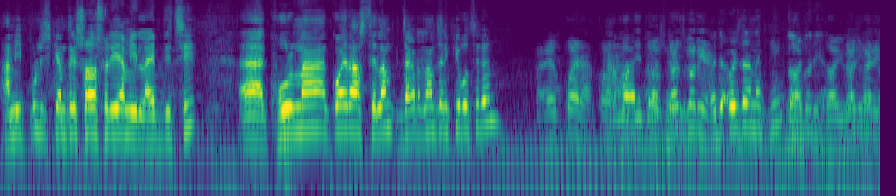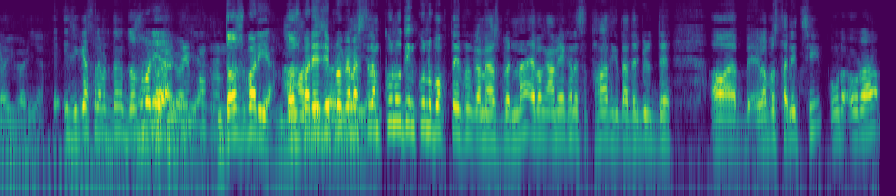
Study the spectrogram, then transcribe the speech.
আমি পুলিশ ক্যাম্প থেকে সরাসরি আমি লাইভ দিচ্ছি। আহ, খুলনা কয়রা আসছিলাম জায়গাটার নাম জানি কি বলছিলেন? কয়রা কয়রা? ওই যে গেছিলাম একটা দশ বাড়িয়া দশ বাড়িয়া যে প্রোগ্রামে আসছিলাম কোনোদিন কোনো বক্তা এই প্রোগ্রামে আসবেন না এবং আমি এখানে থানা থেকে তাদের বিরুদ্ধে আহ, ব্যবস্থা নিচ্ছি। ওরা-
